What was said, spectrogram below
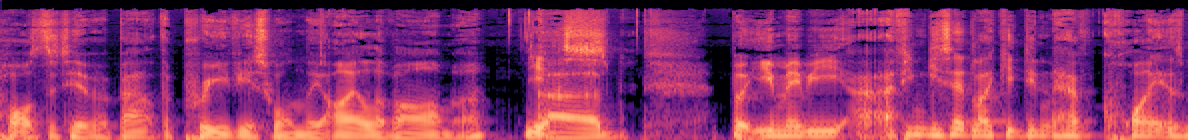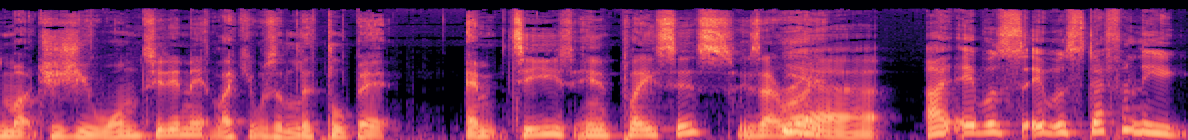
positive about the previous one, the Isle of Armor. Yes. Uh, but you maybe, I think you said like it didn't have quite as much as you wanted in it. Like it was a little bit empty in places. Is that right? Yeah, I, it was it was definitely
